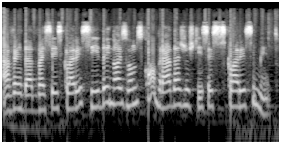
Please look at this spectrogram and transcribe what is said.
a verdade vai ser esclarecida e nós vamos cobrar da justiça esse esclarecimento.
